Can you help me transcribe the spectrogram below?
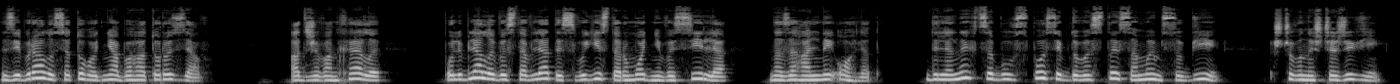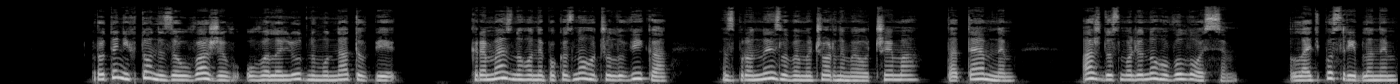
зібралося того дня багато роззяв. Адже ванхели полюбляли виставляти свої старомодні весілля на загальний огляд. Для них це був спосіб довести самим собі, що вони ще живі. Проте ніхто не зауважив у велелюдному натовпі кремезного непоказного чоловіка з пронизливими чорними очима та темним, аж до смоляного волоссям, ледь посрібленим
